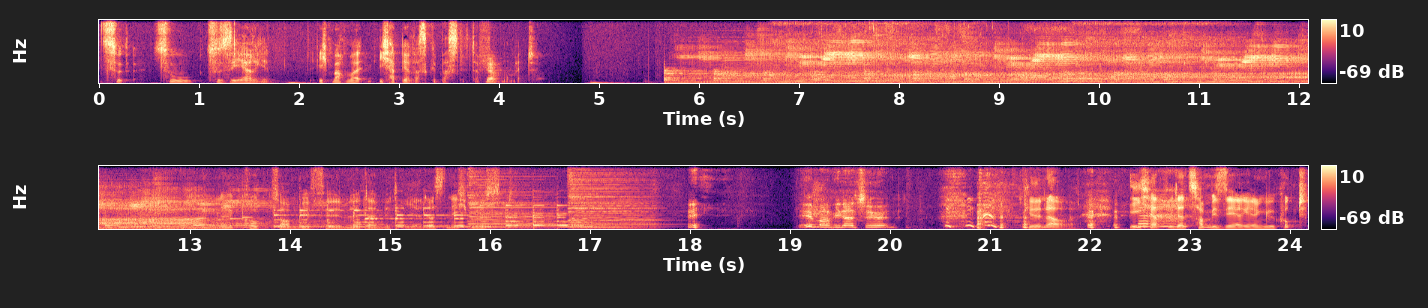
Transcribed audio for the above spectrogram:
zu, zu, zu Serien. Ich mach mal, ich habe ja was gebastelt dafür. Ja. Moment. Guckt Zombie-Filme, damit ihr das nicht müsst. Immer wieder schön. Genau. Ich habe wieder Zombie-Serien geguckt.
